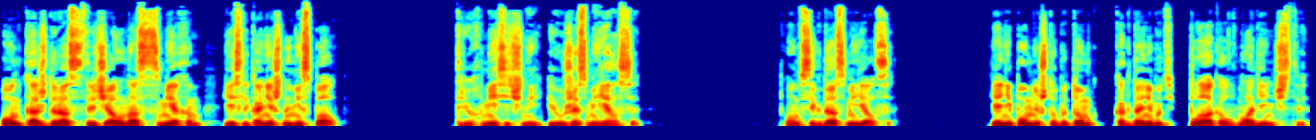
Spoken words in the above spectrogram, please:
он каждый раз встречал нас смехом, если, конечно, не спал. Трехмесячный и уже смеялся? Он всегда смеялся. Я не помню, чтобы Том когда-нибудь плакал в младенчестве.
